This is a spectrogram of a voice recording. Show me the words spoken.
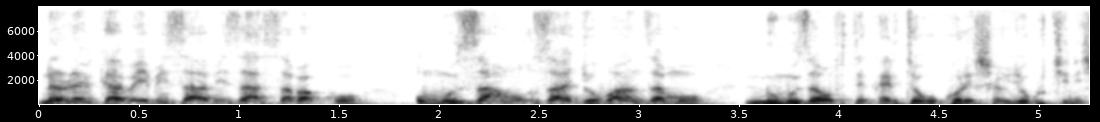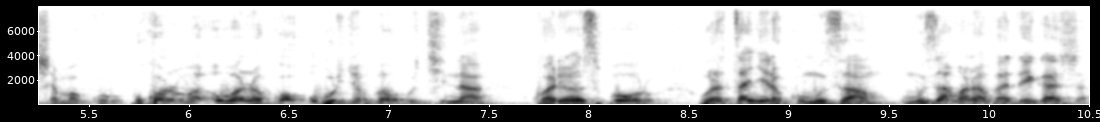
Nanone bikaba biza- bizasaba ko umuzamu uzajya ubanzamo ni umuzamu ufite karite yo gukoresha yo gukinisha amaguru. Kuko ubona ko uburyo bwo gukina kwa rayon siporo buratangira ku muzamu. Umuzamu ntabwo adegaja.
